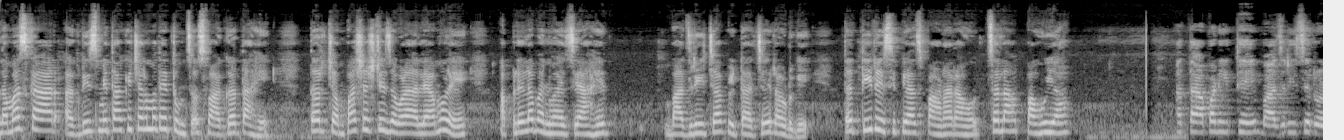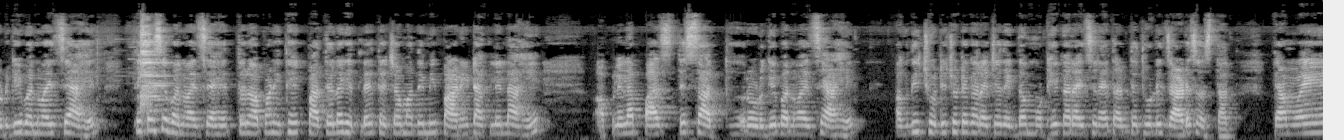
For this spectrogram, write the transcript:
नमस्कार अगदी स्मिता किचनमध्ये तुमचं स्वागत आहे. तर चंपाषष्ठी जवळ आल्यामुळे आपल्याला बनवायचे आहेत बाजरीच्या पिठाचे रवडगे. तर ती रेसिपी आज पाहणार आहोत. चला पाहूया. आता आपण इथे बाजरीचे रोडगे बनवायचे आहेत. ते कसे बनवायचे आहेत? तर आपण इथे एक पातेलं घेतलंय. त्याच्यामध्ये मी पाणी टाकलेलं आहे. आपल्याला पाच ते सात रोडगे बनवायचे आहेत. अगदी छोटे छोटे करायचे आहेत एकदम मोठे करायचे नाहीत आणि ते थोडे जाडच असतात. त्यामुळे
